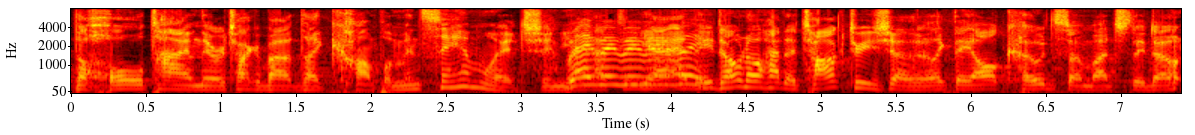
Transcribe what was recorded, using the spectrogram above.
the whole time they were talking about like compliment sandwich, and you Right, right, to- right, yeah, right, and they don't know how to talk to each other. Like they all code so much, they don't.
